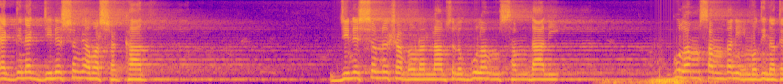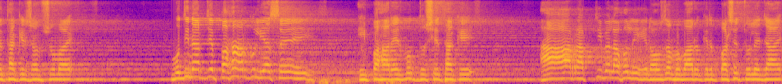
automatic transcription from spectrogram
একদিন এক জিনের সঙ্গে আমার সাক্ষাৎ। জিনের সঙ্গে ওনার নাম ছিল গুলাম সামদানি। গুলাম সামদানি মদিনাতে থাকে সব সময় মদিনার যে পাহাড়গুলি আছে, এই পাহাড়ের মধ্যে সে থাকে। আর রাত্রিবেলা হলে রওজা মোবারকের পাশে চলে যায়।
